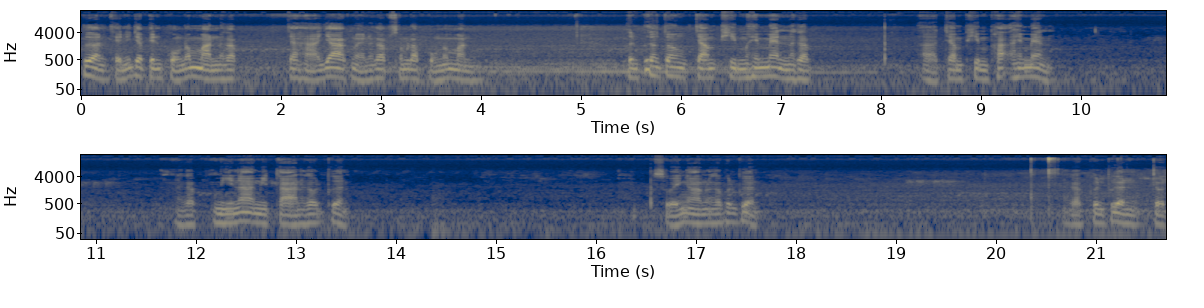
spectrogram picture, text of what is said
เพื่อนๆแต่นี้จะเป็นผงน้ำมันนะครับ จะหายากหน่อยนะครับสำหรับผงน้ำมัน เพื่อนๆต้องจำพิมพ์ให้แม่นนะครับอ่าจำพิมพ์พระให้แม่นนะครับมีหน้ามีตานะครับเพื่อนสวยงามนะครับเพื่อนๆนะครับเพื่อนๆจด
